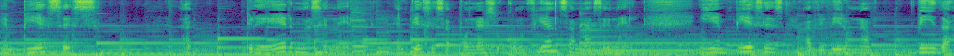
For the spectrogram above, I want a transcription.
empieces a creer más en Él, empieces a poner su confianza más en Él y empieces a vivir una vida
